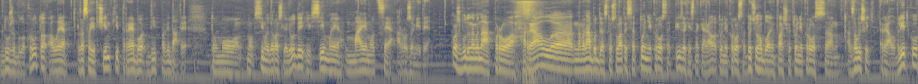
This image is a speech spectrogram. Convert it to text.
дуже було круто, але за свої вчинки треба відповідати. Тому ну, всі ми дорослі люди, і всі ми маємо це розуміти. Також буде новина про Реал. Новина буде стосуватися Тоні Кроса, півзахисника Реала Тоні Кроса. До цього була інфа, що Тоні Крос е, залишить Реал влітку,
